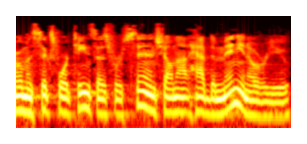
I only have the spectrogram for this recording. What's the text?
Romans six fourteen says, "For sin shall not have dominion over you,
